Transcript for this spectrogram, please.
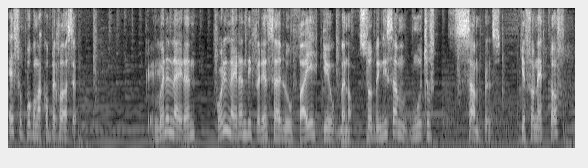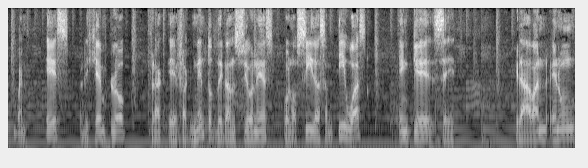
es un poco más complejo de hacer. ¿Cuál es la gran, cuál es la gran diferencia del lo-fi? Es que, bueno, se utilizan muchos samples. ¿Qué son estos? Bueno, es, por ejemplo, fra- eh, fragmentos de canciones conocidas, antiguas, en que se graban en un,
